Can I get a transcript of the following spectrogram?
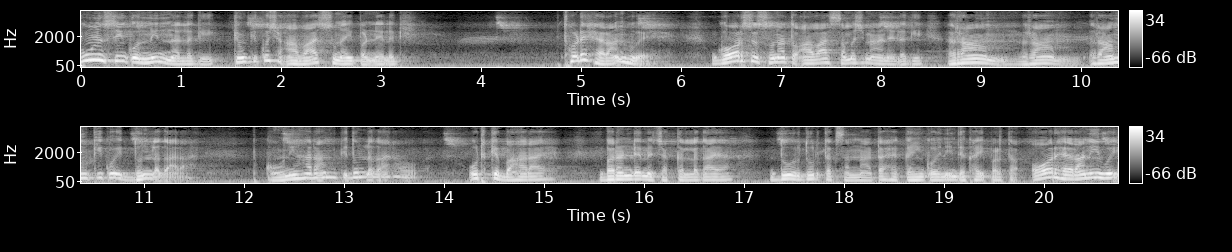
पूर्ण सिंह को नींद न लगी, क्योंकि कुछ आवाज़ सुनाई पड़ने लगी। थोड़े हैरान हुए। गौर से सुना तो आवाज़ समझ में आने लगी, राम राम राम की कोई धुन लगा रहा है। कौन यहाँ राम की धुन लगा रहा होगा? उठ के बाहर आए, बरंडे में चक्कर लगाया दूर दूर तक सन्नाटा है, कहीं कोई नहीं दिखाई पड़ता। और हैरानी हुई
